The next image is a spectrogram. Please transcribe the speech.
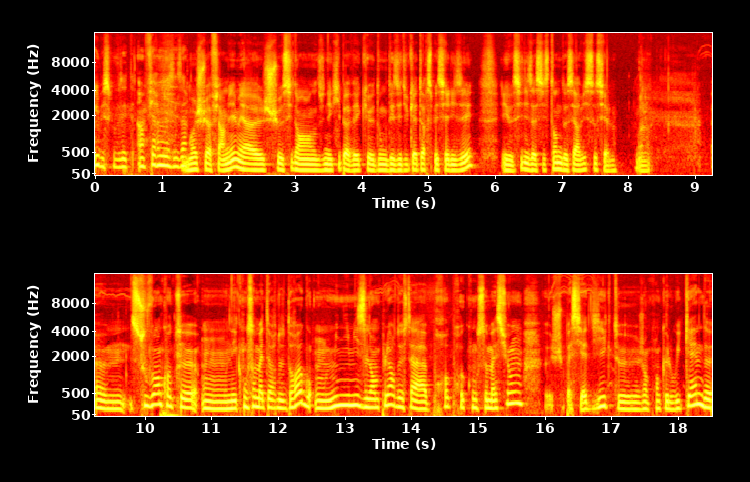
Oui, parce que vous êtes infirmier, c'est ça? Moi, je suis infirmier, mais euh, je suis aussi dans une équipe avec euh, donc des éducateurs spécialisés et aussi des assistantes de services social. Voilà. Euh, souvent, quand euh, on est consommateur de drogue, on minimise l'ampleur de sa propre consommation. Euh, je suis pas si addict, j'en prends que le week-end.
